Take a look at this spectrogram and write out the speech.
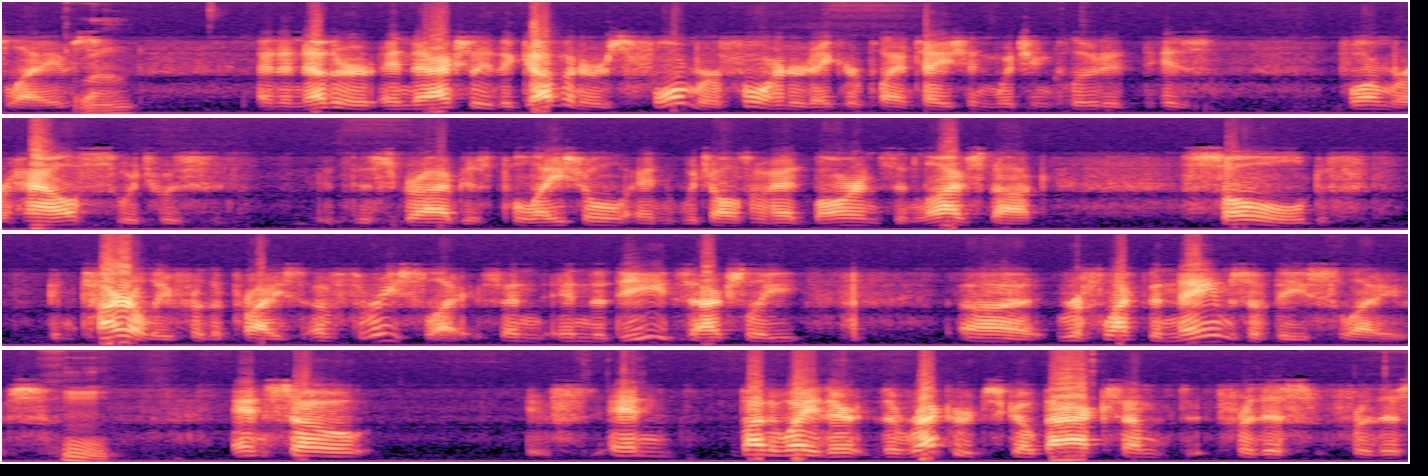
slaves. Wow. And another, and actually the governor's former 400 acre plantation, which included his former house, which was described as palatial and which also had barns and livestock, sold entirely for the price of three slaves. And, and the deeds actually uh, reflect the names of these slaves. Hmm. And so, if, and by the way, the records go back some for this for this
